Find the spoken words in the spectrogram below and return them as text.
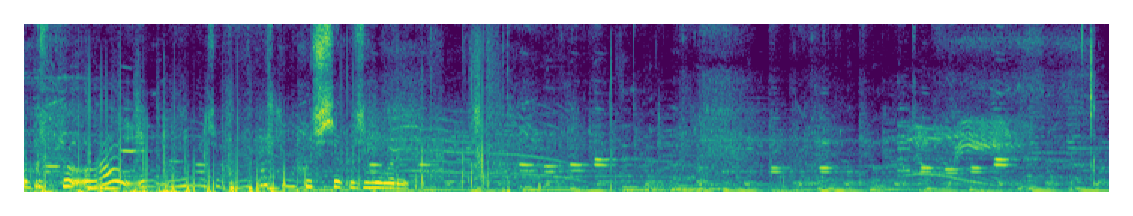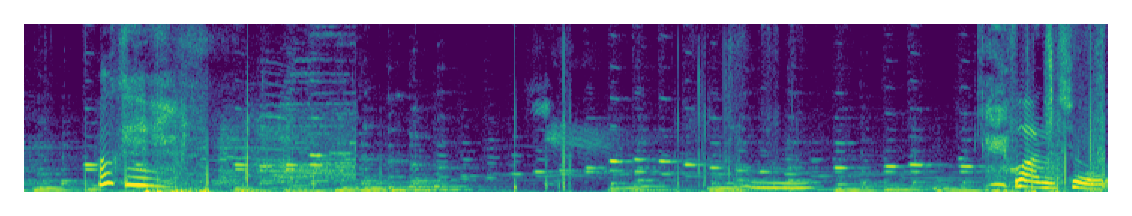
Я просто ораю і мені наче просто не хочеться якось говорити. Окей. Ладно, все.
